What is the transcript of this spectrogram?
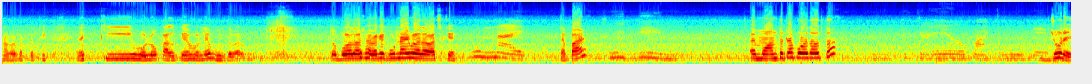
না ব্যাপারটা ঠিক মানে কী হলো কালকে হলে বুঝতে পারব। তো বলে দাও সবাইকে গুড নাইট বলে দাও আজকে। তারপর? মন্ত্রটা পড়ে দাও তো। জোরে।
